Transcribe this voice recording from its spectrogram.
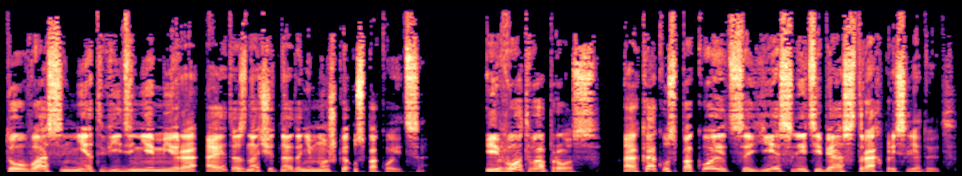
то у вас нет видения мира, а это значит, надо немножко успокоиться. И вот вопрос. А как успокоиться, если тебя страх преследует?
